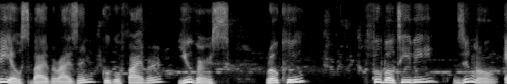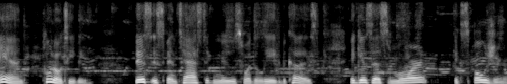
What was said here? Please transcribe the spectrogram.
Fios by Verizon, Google Fiber, Uverse, Roku, Fubo TV, Xumo, and Pluto TV. This is fantastic news for the league because it gives us more exposure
